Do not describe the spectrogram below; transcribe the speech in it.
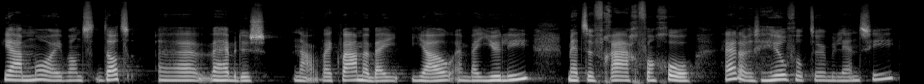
ja, mooi. Want dat, eh we hebben dus, nou, wij kwamen bij jou en bij jullie met de vraag van, goh, hè, er is heel veel turbulentie.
